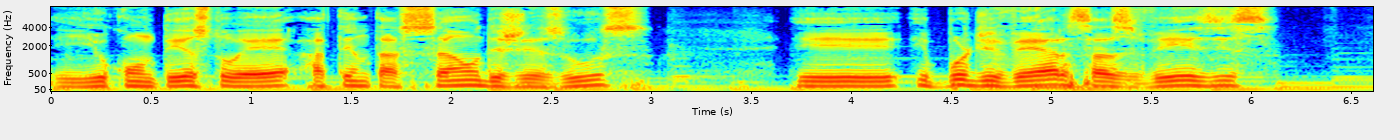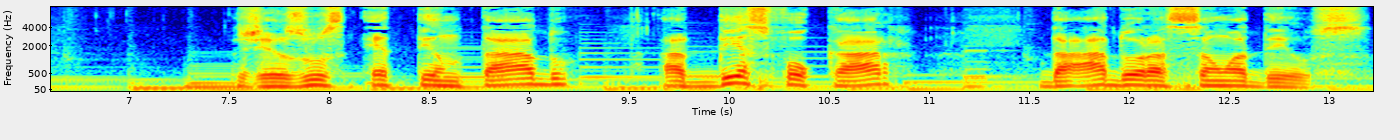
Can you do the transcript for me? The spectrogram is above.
e o contexto é a tentação de Jesus, e, e por diversas vezes Jesus é tentado a desfocar da adoração a Deus.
